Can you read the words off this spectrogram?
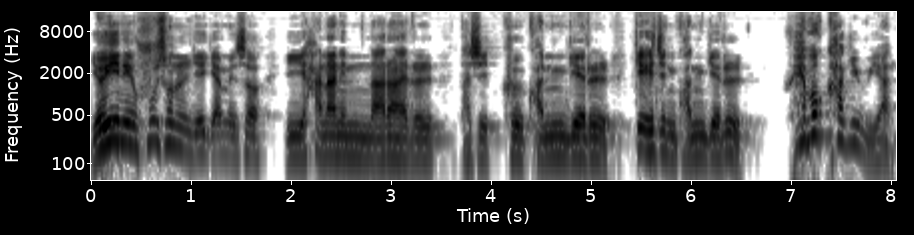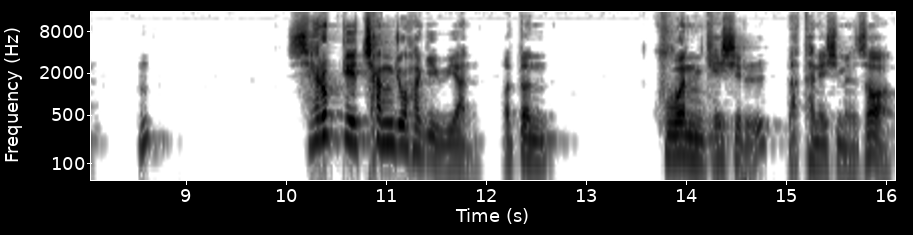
여인의 후손을 얘기하면서 이 하나님 나라를 다시 그 관계를 깨진 관계를 회복하기 위한 새롭게 창조하기 위한 어떤 구원 계시를 나타내시면서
